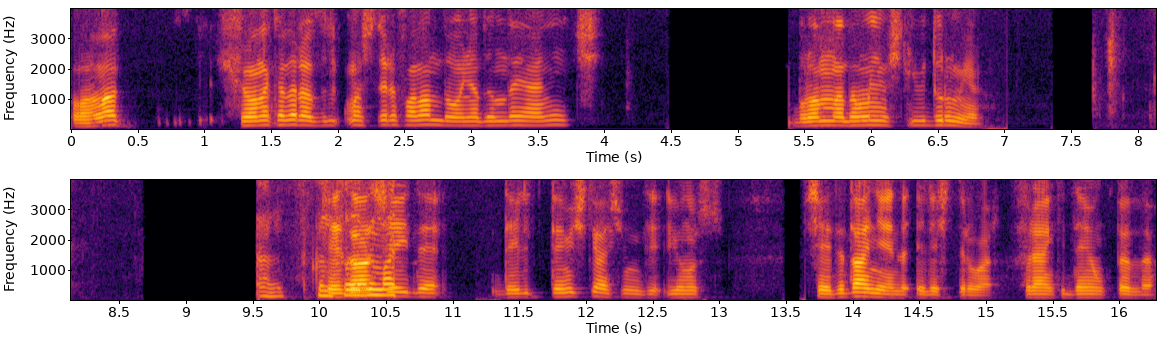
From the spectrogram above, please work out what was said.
Valla şu ana kadar hazırlık maçları falan da oynadığında yani hiç buranın adamıymış gibi durmuyor. Yani sıkıntılı Keza bir maç. şeyde delik demişken şimdi Yunus şeyde de aynı ele- eleştiri var. Frankie de Jong'da da.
